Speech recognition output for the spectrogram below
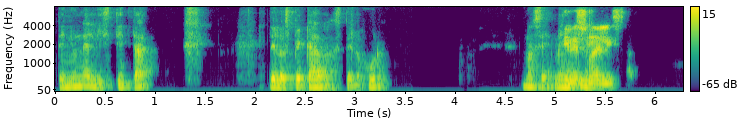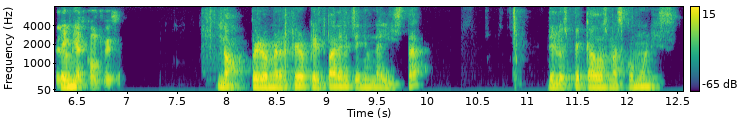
tenía una listita de los pecados, te lo juro. No sé, Tienes una lista de lo que has confesado. No, pero me refiero que el padre tenía una lista de los pecados más comunes.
